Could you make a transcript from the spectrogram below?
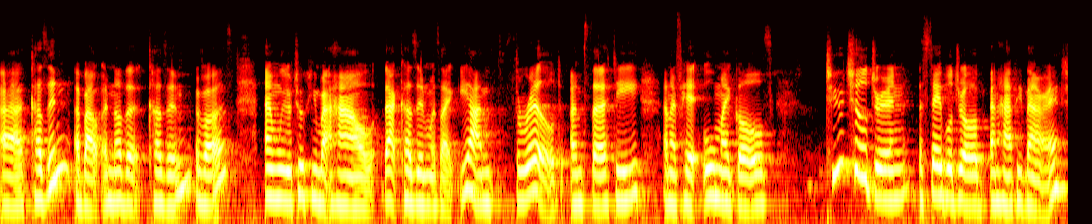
uh, cousin about another cousin of ours, and we were talking about how that cousin was like, "Yeah, I'm thrilled. I'm 30 and I've hit all my goals." Two children, a stable job, and happy marriage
